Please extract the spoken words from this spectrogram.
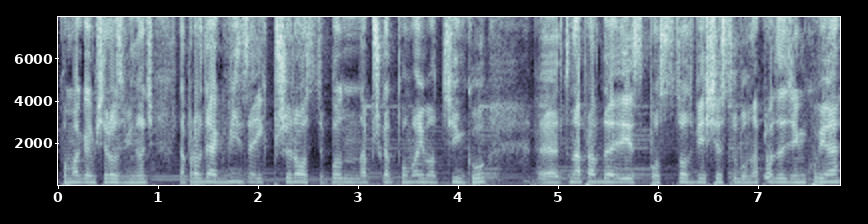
pomaga im się rozwinąć, naprawdę jak widzę ich przyrosty, po, na przykład po moim odcinku, to naprawdę jest po 100-200 subów, naprawdę dziękuję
